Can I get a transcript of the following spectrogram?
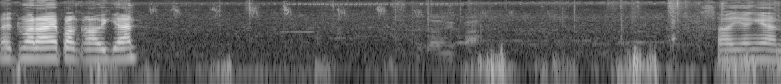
Kahit marami pang kahoy dyan. Madami pa. Sayang yan.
